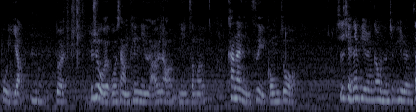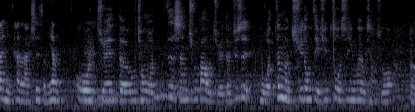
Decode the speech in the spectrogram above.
不一样。嗯，对，就是我我想听你聊一聊你怎么看待你自己工作。之前那批人跟我们这批人，在你看来是怎么样的？我觉得从我自身出发，我觉得就是我这么驱动自己去做，是因为我想说，嗯、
